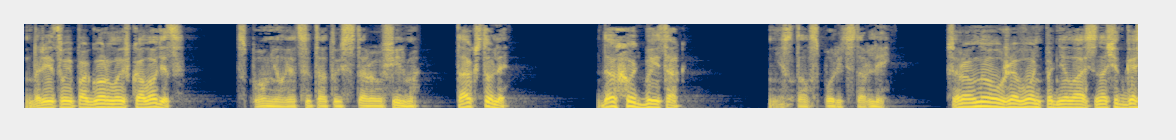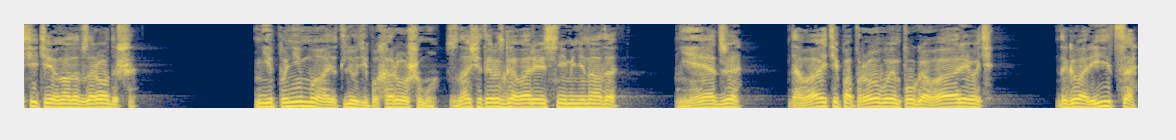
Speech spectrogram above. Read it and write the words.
«Бритвой по горлу и в колодец?» Вспомнил я цитату из старого фильма. «Так, что ли?» «Да хоть бы и так». Не стал спорить Старлей. «Все равно уже вонь поднялась, значит, гасить ее надо в зародыше». «Не понимают люди по-хорошему, значит, и разговаривать с ними не надо». «Нет же, давайте попробуем поуговаривать, договориться.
